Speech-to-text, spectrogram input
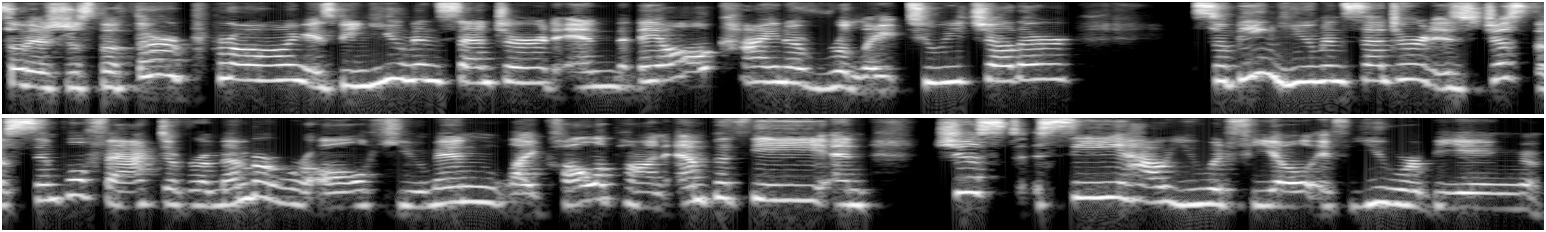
So there's just the third prong is being human centered, and they all kind of relate to each other. So being human centered is just the simple fact of remember we're all human, like call upon empathy and just see how you would feel if you were being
